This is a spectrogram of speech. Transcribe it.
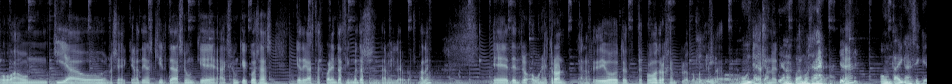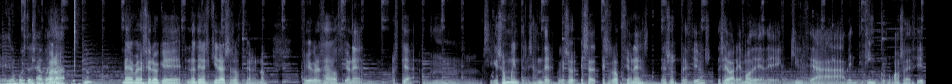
o a un Kia, o no sé, que no tienes que irte a según qué, a según qué cosas, que te gastas 40, 50, 60.000 euros, ¿vale? Eh, dentro, o un e-tron, ya no te digo, te, pongo otro ejemplo. Como un Taycan, ya nos podemos... ¿Eh? o un Taycan si quieres, he puesto esa para... Bueno, me, refiero que no tienes que ir a esas opciones, ¿no? Pero yo creo que esas opciones, hostia, mmm, sí que son muy interesantes, porque esas, esas, opciones, esos precios, de ese baremo de, de, 15 a 25, vamos a decir,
